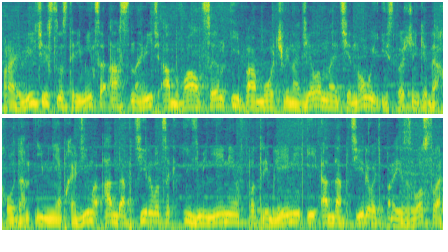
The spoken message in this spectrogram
Правительство стремится остановить обвал цен и помочь виноделам найти новые источники дохода. Им необходимо адаптироваться к изменениям в потреблении и адаптировать производство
